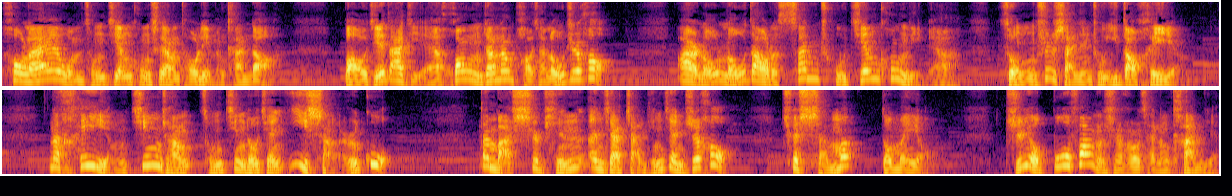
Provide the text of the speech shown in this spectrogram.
后来，我们从监控摄像头里面看到，保洁大姐慌慌张张跑下楼之后。二楼楼道的三处监控里面啊，总是闪现出一道黑影，那黑影经常从镜头前一闪而过，但把视频摁下暂停键之后，却什么都没有，只有播放的时候才能看见，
